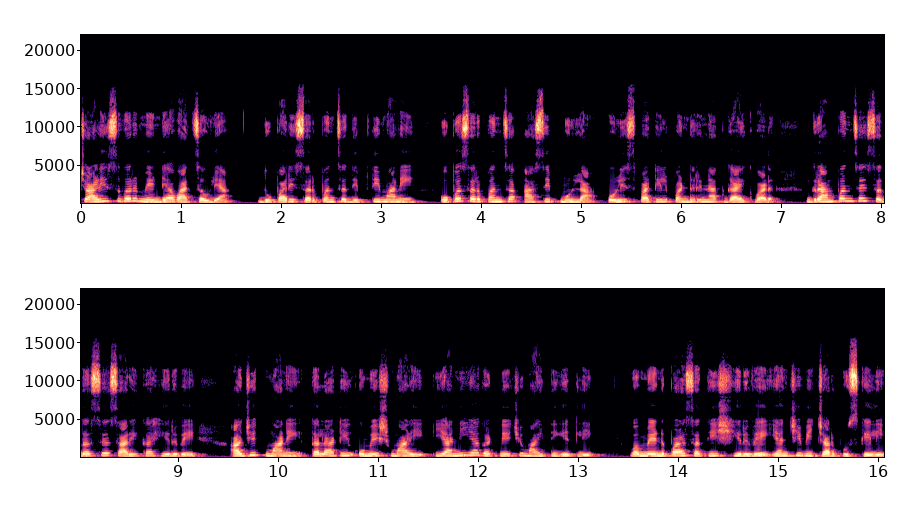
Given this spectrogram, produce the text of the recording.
चाळीसवर मेंढ्या वाचवल्या. दुपारी सरपंच दीप्ती माने उपसरपंच आसिफ मुल्ला पोलीस पाटील पंढरीनाथ गायकवाड ग्रामपंचायत सदस्य सारिका हिरवे अजित माने तलाठी उमेश माळी यांनी या घटनेची माहिती घेतली. व मेंढपाळ सतीश हिरवे यांची विचारपूस केली.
